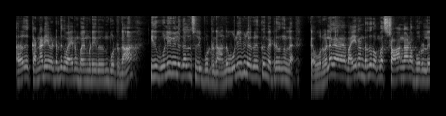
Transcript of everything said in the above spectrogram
அதாவது கண்ணாடியை வெட்டுறதுக்கு வைரம் பயன்படுகிறதுன்னு போட்டிருக்கான். இது ஒளிவிலகல்னு சொல்லி போட்டிருக்கான். அந்த ஒளிவிலகலுக்கும் வெட்டுறதுக்கும் இல்லை. ஒருவேளை வைரன்றது ரொம்ப ஸ்ட்ராங்கான பொருள்.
